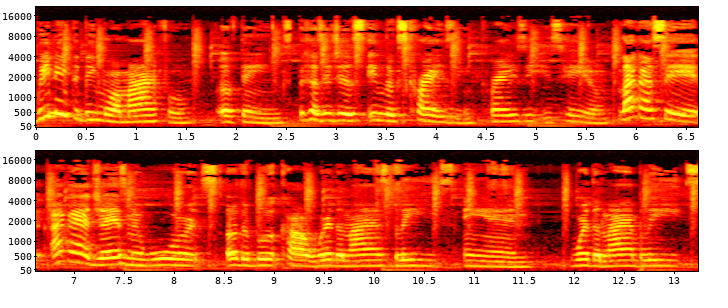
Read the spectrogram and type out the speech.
we need to be more mindful of things because it just, it looks crazy. Crazy as hell. Like I said, I got Jesmyn Ward's other book called Where the Lines Bleeds and where the line bleeds.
